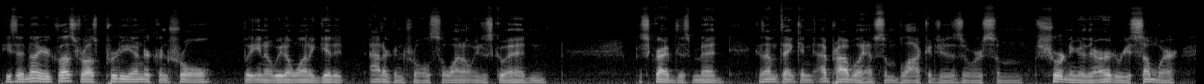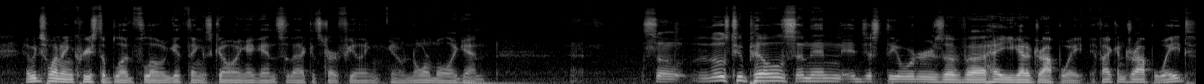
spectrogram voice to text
He said, "No, your cholesterol is pretty under control, but you know we don't want to get it out of control, so why don't we just go ahead and prescribe this med?" Because I'm thinking I probably have some blockages or some shortening of the arteries somewhere, and we just want to increase the blood flow and get things going again, so that I can start feeling you know normal again. So those two pills, and then just the orders of uh, hey, you got to drop weight. If I can drop weight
